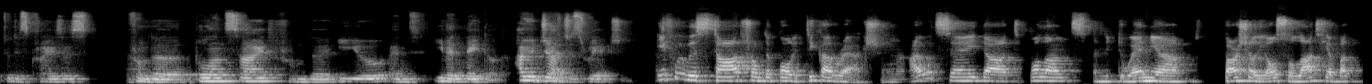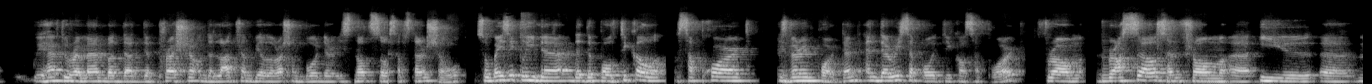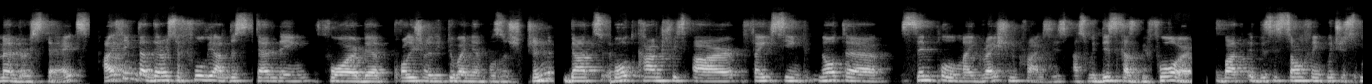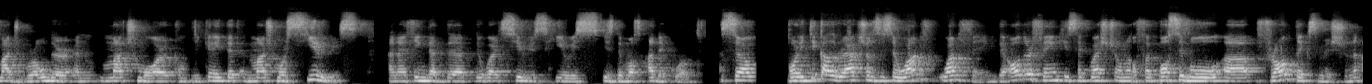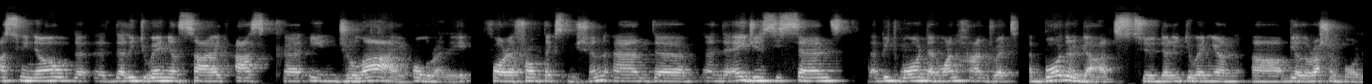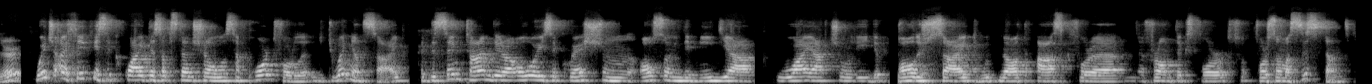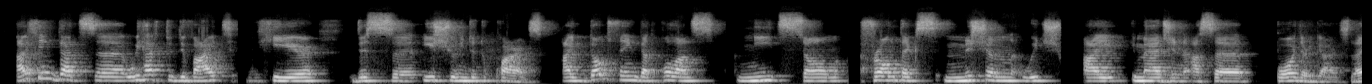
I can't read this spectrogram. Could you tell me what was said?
to this crisis from the Poland side, from the EU, and even NATO. How you judge this reaction? If we will start from the political reaction, I would say that Poland and Lithuania, partially also Latvia, but we have to remember that the pressure on the Latvian Belarusian border is not so substantial. So basically, the, the, the political support is very important. And there is a political support from Brussels and from uh, EU uh, member states. I think that there is a fully understanding for the Polish and Lithuanian position that both countries are facing not a simple migration crisis, as we discussed before, but this is something which is much broader and much more complicated and much more serious. And I think that the, the word serious here is, is the most adequate. So political reactions is a one, one thing. The other thing is a question of a possible uh, Frontex mission. As we know, the, the Lithuanian side asked uh, in July already for a Frontex mission, and, uh, and the agency sent a bit more than 100 border guards to the Lithuanian uh, Belarusian border, which I think is a quite a substantial support for the Lithuanian side. At the same time, there are always a question also in the media why actually the Polish side would not ask for a, Frontex for, for some assistance. I think that uh, we have to divide here this uh, issue into two parts. I don't think that Poland needs some Frontex mission, which I imagine as a border guards,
